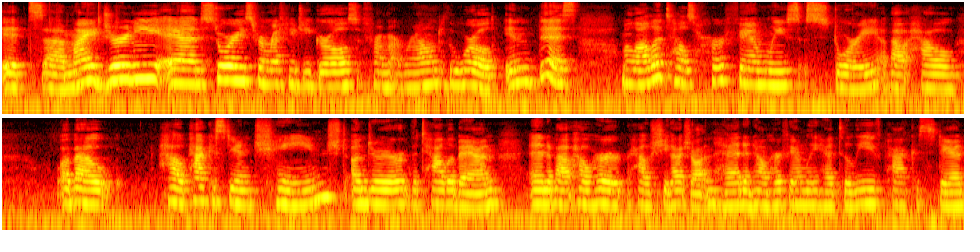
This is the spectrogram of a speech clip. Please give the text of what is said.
it's uh, my journey and stories from refugee girls from around the world. In this, Malala tells her family's story about how about how Pakistan changed under the Taliban and about how her how she got shot in the head and how her family had to leave Pakistan,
